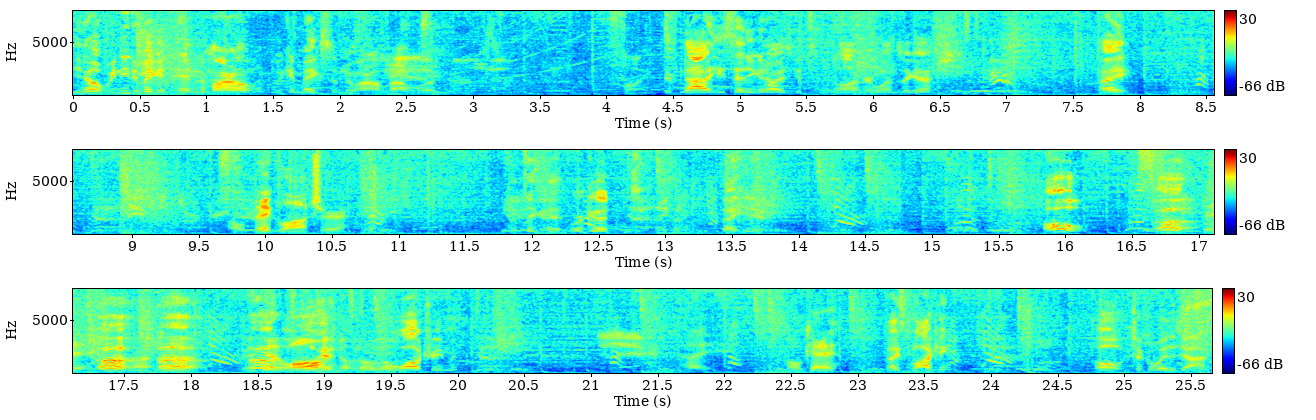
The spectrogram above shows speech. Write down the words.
You know, if we need to make an end tomorrow, we can make some tomorrow, probably. If not, he said he can always get some longer ones, I guess. Hey, Oh, big launcher. I think that we're good. Thank you. Oh, uh, Big. uh, uh, uh. Gonna get a oh, wall? Okay, no, no, no wall treatment. Hey. Okay. Nice blocking. Oh, took away the dodge.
